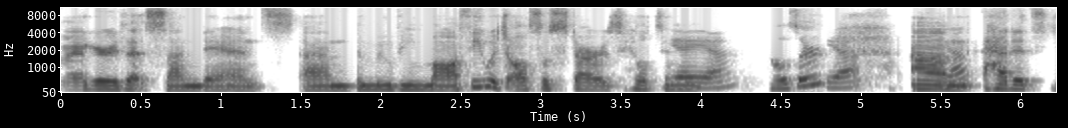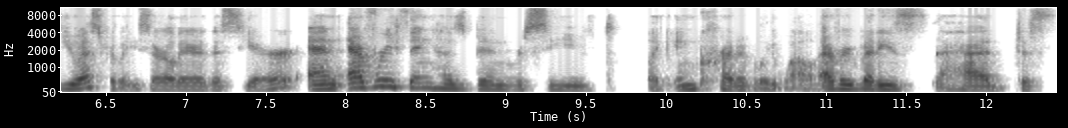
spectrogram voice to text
Tigers at Sundance. Um, the movie Moffie, which also stars Hilton yeah, yeah, Hilzer, yeah. um, yeah. had its US release earlier this year, and everything has been received like incredibly well. Everybody's had just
